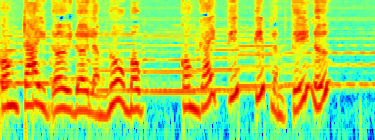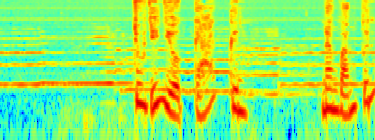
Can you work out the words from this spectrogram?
con trai đời đời làm nô bộc con gái kiếp kiếp làm kỹ nữ. Chu chỉ nhược cả kinh. Nàng bản tính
